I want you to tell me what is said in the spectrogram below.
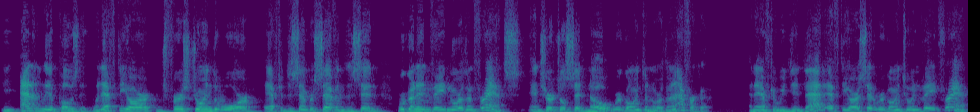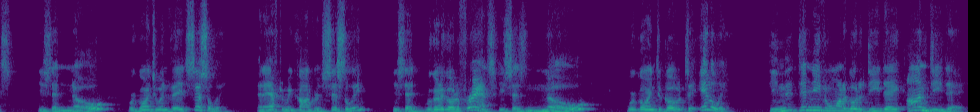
He adamantly opposed it. When FDR first joined the war after December 7th and said, We're going to invade northern France, and Churchill said, No, we're going to northern Africa. And after we did that, FDR said, We're going to invade France. He said, No, we're going to invade Sicily. And after we conquered Sicily, he said, We're going to go to France. He says, No, we're going to go to Italy. He didn't even want to go to D Day on D Day.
